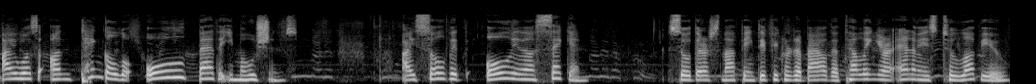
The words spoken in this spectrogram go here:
I was untangled all bad emotions. I solved it all in a second. So there's nothing difficult about telling your enemies to love you.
